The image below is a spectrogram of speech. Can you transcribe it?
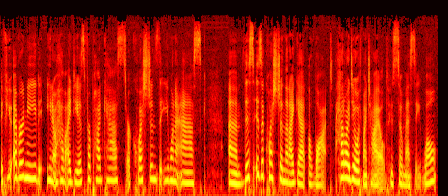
if you ever need, you know, have ideas for podcasts or questions that you want to ask, um, this is a question that I get a lot. How do I deal with my child who's so messy? Well,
